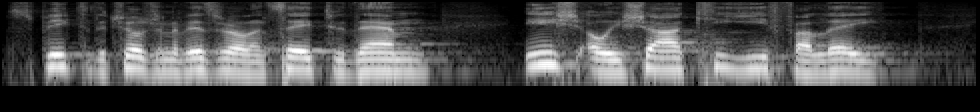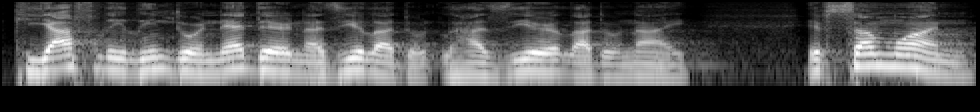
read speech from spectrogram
Speak to the children of Israel and say to them, Ish o isha ki yifalei, ki yafli lindur neder nazir lahazir ladonai. If someone,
